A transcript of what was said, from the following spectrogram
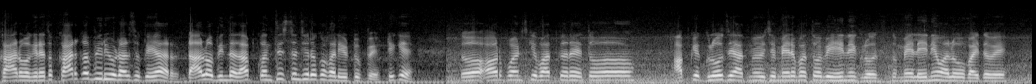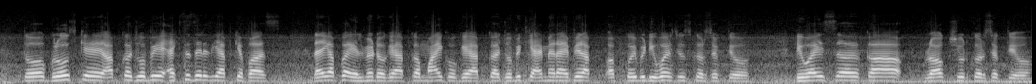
कार वगैरह तो कार का भी रिव्यू डाल सकते हो यार। डालो बिंदा आप कंसिस्टेंसी रखो खाली यूट्यूब पे ठीक है? तो और पॉइंट्स की बात करें तो आपके ग्लोव है हाथ में वैसे मेरे पास तो अभी है नहीं ग्लोव तो मैं लेने वाला हूँ बाई द वे तो ग्लोव्स के आपका जो भी एक्सेसरीज है आपके पास लाइक आपका हेलमेट हो गया आपका माइक हो गया आपका जो भी कैमरा है फिर आप, आप कोई भी डिवाइस यूज़ कर सकते हो। डिवाइस का ब्लॉग शूट कर सकते हो।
